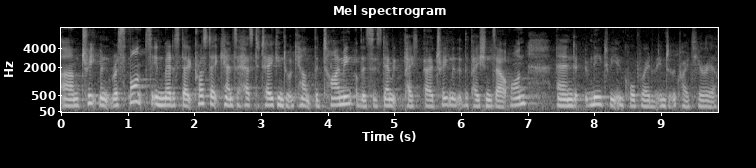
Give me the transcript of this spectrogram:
um, treatment response in metastatic prostate cancer has to take into account the timing of the systemic uh, treatment that the patients are on and need to be incorporated into the criteria.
